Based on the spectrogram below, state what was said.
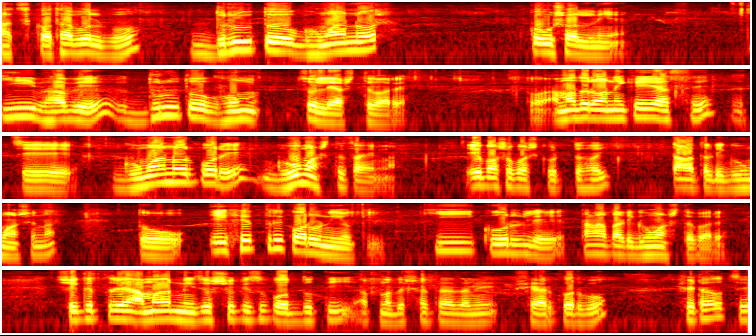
আজ কথা বলব দ্রুত ঘুমানোর কৌশল নিয়ে। কীভাবে দ্রুত ঘুম চলে আসতে পারে? তো আমাদের অনেকেই আছে যে ঘুমানোর পরে ঘুম আসতে চায় না। এ বসবাস করতে হয়, তাড়াতাড়ি ঘুম আসে না। তো এক্ষেত্রে করণীয় কি? কি করলে তাড়াতাড়ি ঘুম আসতে পারে? সেক্ষেত্রে আমার নিজস্ব কিছু পদ্ধতি আপনাদের সাথে আজ আমি শেয়ার করব। সেটা হচ্ছে,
